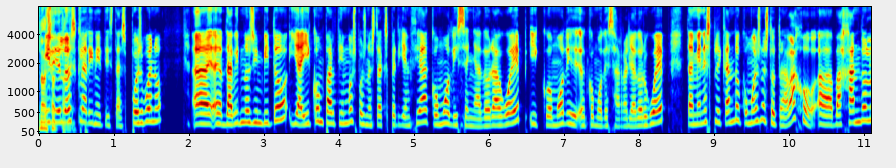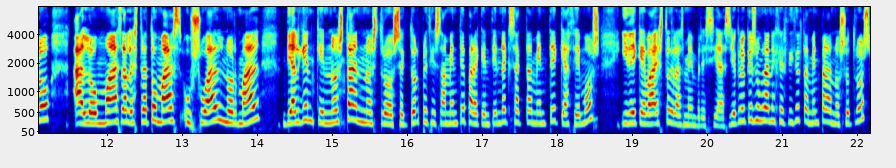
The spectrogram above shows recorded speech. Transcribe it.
no y de los clarinetistas. Pues bueno, David nos invitó y ahí compartimos pues, nuestra experiencia como diseñadora web y como, di- como desarrollador web, también explicando cómo es nuestro trabajo, ah, bajándolo a lo más, al estrato más usual, normal, de alguien que no está en nuestro sector precisamente para que entienda exactamente qué hacemos y de qué va esto de las membresías. Yo creo que es un gran ejercicio también para nosotros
